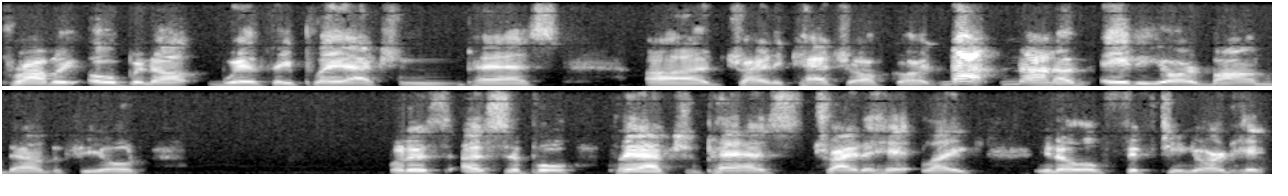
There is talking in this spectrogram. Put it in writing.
probably open up with a play action pass, uh, try to catch off guard. Not not an 80 yard bomb down the field, but it's a simple play action pass, try to hit like you know a 15 yard hit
